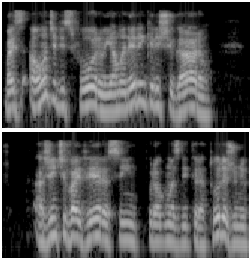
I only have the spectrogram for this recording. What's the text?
mas aonde eles foram e a maneira em que eles chegaram, a gente vai ver, assim, por algumas literaturas, Júnior,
